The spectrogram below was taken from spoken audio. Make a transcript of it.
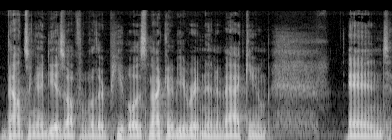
bouncing ideas off of other people. It's not going to be written in a vacuum. And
